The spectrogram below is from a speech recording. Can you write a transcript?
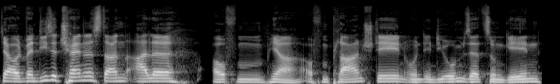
Ja, und wenn diese Channels dann alle auf dem, ja, auf dem Plan stehen und in die Umsetzung gehen,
